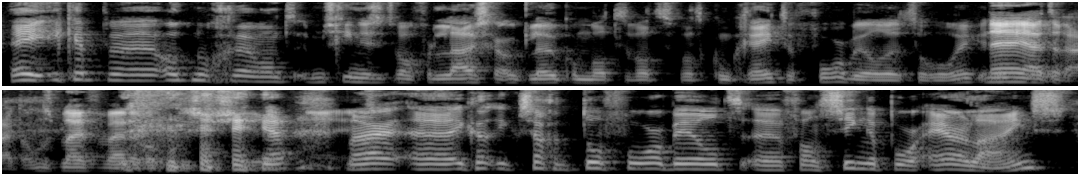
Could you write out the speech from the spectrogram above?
hey, ik heb uh, ook nog, uh, want misschien is het wel voor de luisteraar ook leuk om wat, wat, wat concrete voorbeelden te horen. Nee, uiteraard. Anders blijven wij erover discussiëren. ja, nee, maar uh, ik, ik zag een tof voorbeeld van Singapore Airlines.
